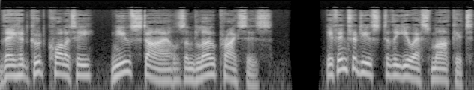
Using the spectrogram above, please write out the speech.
They had good quality, new styles and low prices. If introduced to the US market,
